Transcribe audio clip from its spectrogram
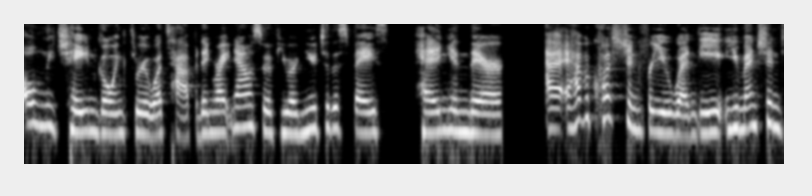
only chain going through what's happening right now. So if you are new to the space, hang in there. I have a question for you, Wendy. You mentioned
